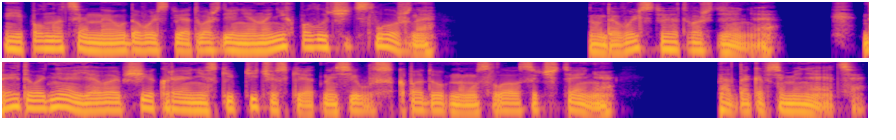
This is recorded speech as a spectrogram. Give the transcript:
и полноценное удовольствие от вождения на них получить сложно. Удовольствие от вождения. До этого дня я вообще крайне скептически относился к подобному словосочетанию. Однако все меняется.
